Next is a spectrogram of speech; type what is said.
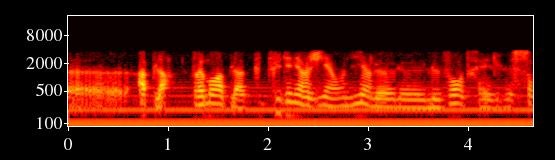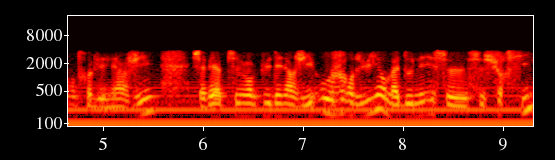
euh, à plat, vraiment à plat. Plus, d'énergie, hein. on dit, hein, le, ventre est le centre de l'énergie. J'avais absolument plus d'énergie. Aujourd'hui, on m'a donné ce, ce sursis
